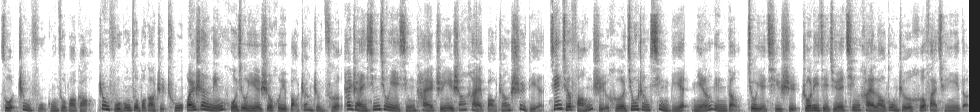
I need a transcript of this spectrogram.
作政府工作报告。政府工作报告指出，完善灵活就业社会保障政策，开展新就业形态职业伤害保障试点，坚决防止和纠正性别、年龄等就业歧视，着力解决侵害劳动者合法权益的。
